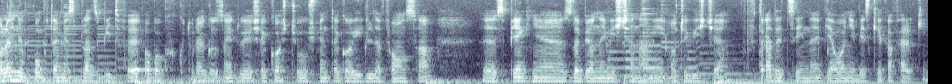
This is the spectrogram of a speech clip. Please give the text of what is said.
Kolejnym punktem jest plac bitwy, obok którego znajduje się kościół świętego Ildefonsa e, z pięknie zdobionymi ścianami, oczywiście w tradycyjne biało-niebieskie kafelki.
